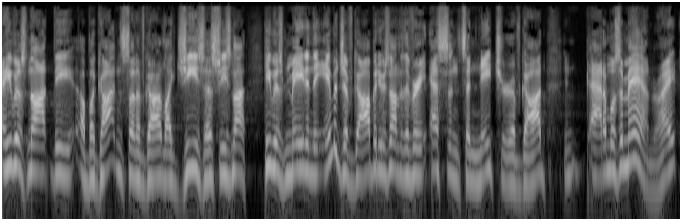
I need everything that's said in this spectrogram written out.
He was not the a begotten son of God like Jesus. He's not, he was made in the image of God, but he was not in the very essence and nature of God. And Adam was a man, right?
